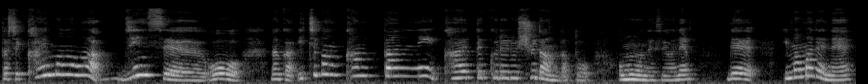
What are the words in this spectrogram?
私、買い物は人生をなんか一番簡単に変えてくれる手段だと思うんですよね。で、今までね、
